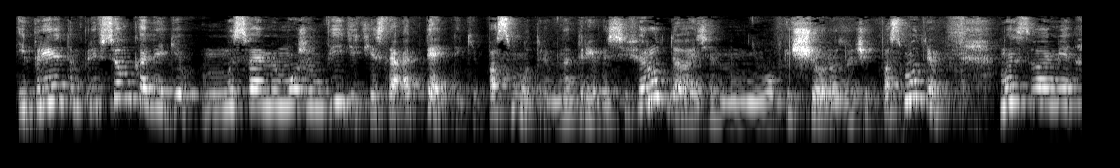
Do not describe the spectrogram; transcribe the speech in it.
И при этом, при всем, коллеги, мы с вами можем видеть, если опять-таки посмотрим на древо Сефирот, давайте на него еще разочек посмотрим, мы с вами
